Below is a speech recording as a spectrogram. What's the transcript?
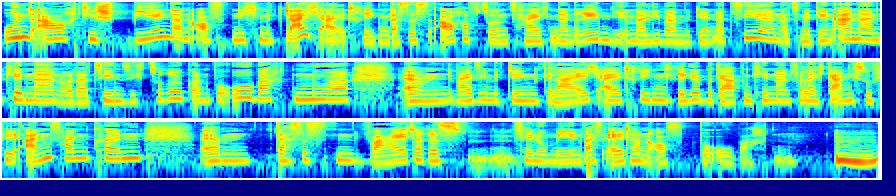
Und auch, die spielen dann oft nicht mit Gleichaltrigen. Das ist auch oft so ein Zeichen. Dann reden die immer lieber mit den Erziehern als mit den anderen Kindern oder ziehen sich zurück und beobachten nur, ähm, weil sie mit den gleichaltrigen, regelbegabten Kindern vielleicht gar nicht so viel anfangen können. Ähm, das ist ein weiteres Phänomen, was Eltern oft beobachten. Mhm.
